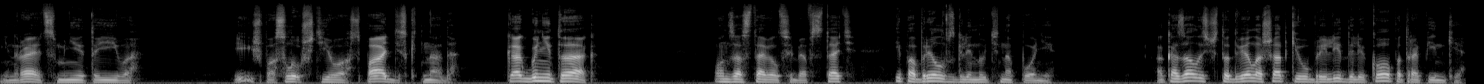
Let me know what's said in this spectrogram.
не нравится мне это Ива. Ишь, послушать его, спать, дескать, надо. Как бы не так. Он заставил себя встать и побрел взглянуть на пони. Оказалось, что две лошадки убрели далеко по тропинке.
